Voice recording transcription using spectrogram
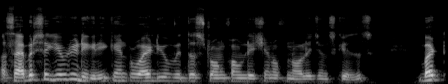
A cybersecurity degree can provide you with the strong foundation of knowledge and skills, but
